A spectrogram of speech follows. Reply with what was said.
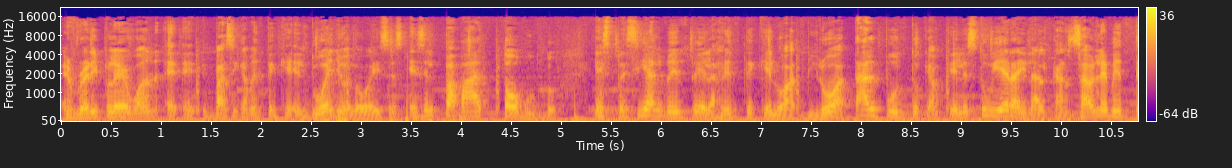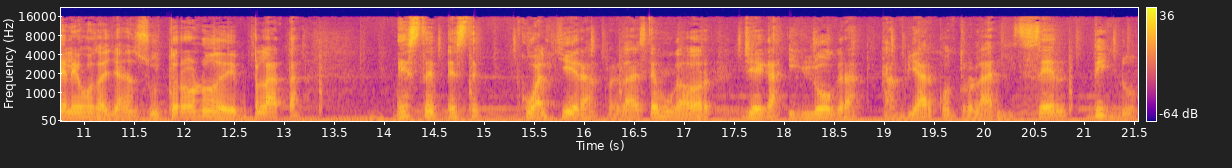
En Ready Player One, eh, eh, básicamente que el dueño del Oasis es el papá de todo mundo, especialmente de la gente que lo admiró a tal punto que aunque él estuviera inalcanzablemente lejos allá en su trono de plata, este, este cualquiera, ¿verdad? Este jugador llega y logra cambiar, controlar y ser digno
